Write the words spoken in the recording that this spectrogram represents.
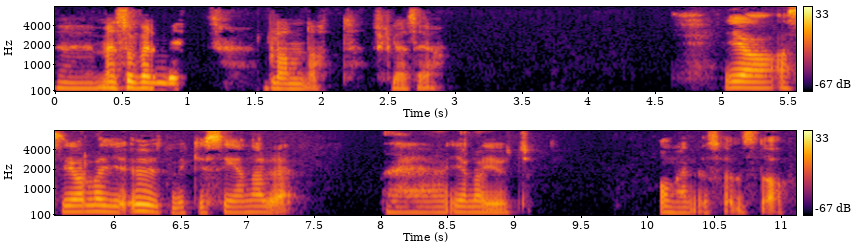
Eh, Men så väldigt blandat skulle jag säga. Ja, alltså jag la ju ut mycket senare. Eh, Jag la ju ut om hennes födelsedag på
